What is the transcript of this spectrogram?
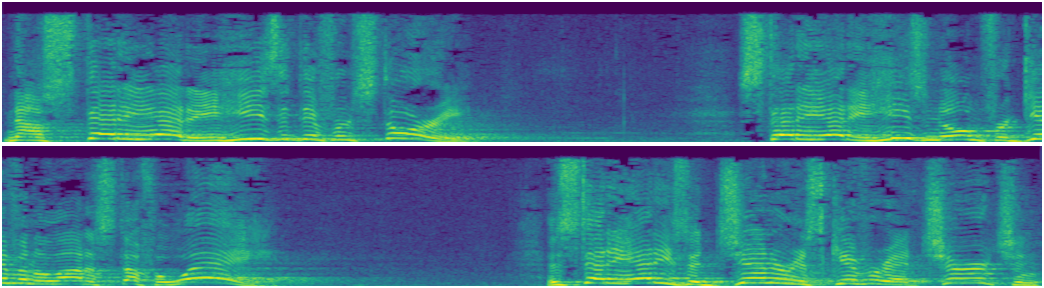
Now, Steady Eddie, he's a different story. Steady Eddie, he's known for giving a lot of stuff away. And Steady Eddie's a generous giver at church, and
